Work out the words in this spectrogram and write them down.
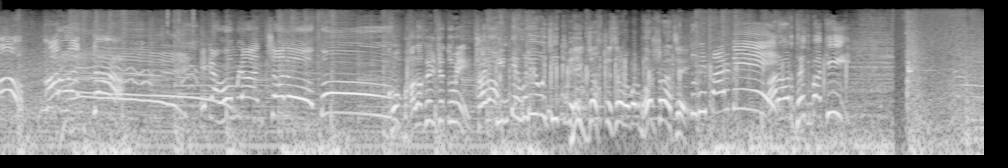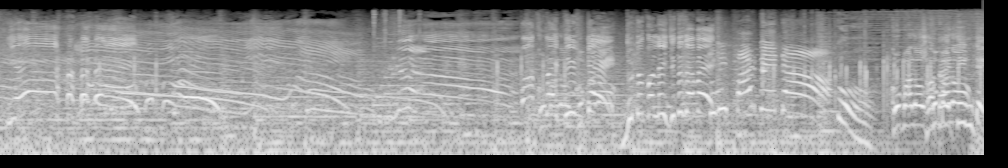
ও আরও একটা। এটা হোম রান চলো boom! খুব ভালো খেলছো তুমি চলো। তিনটে হলেও ও জিতবে। বিগ জাস্টিসের উপর ভরসা আছে। তুমি পারবে। আর অর্ধেক বাকি। জিতে যাবে। তুমি পারবে এটা। খুব ভালো খুব ছটায় ভালো তিনটে।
